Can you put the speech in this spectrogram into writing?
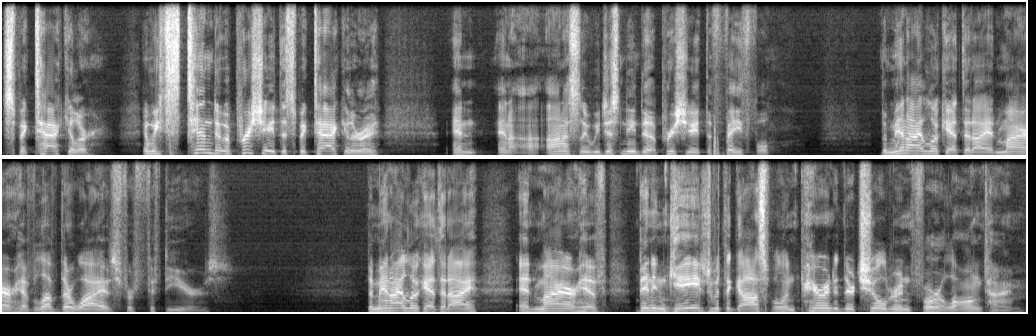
spectacular. And we tend to appreciate the spectacular. And, and uh, honestly, we just need to appreciate the faithful. The men I look at that I admire have loved their wives for 50 years. The men I look at that I admire have been engaged with the gospel and parented their children for a long time,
